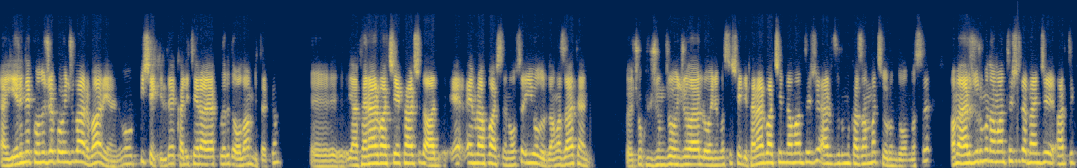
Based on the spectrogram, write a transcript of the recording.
Yani yerine konacak oyuncular var yani. O bir şekilde kaliteli ayakları da olan bir takım. Ee, yani Fenerbahçe'ye karşı da E- Emrah Baştan olsa iyi olurdu ama zaten böyle çok hücumcu oyuncularla oynaması şey değil. Fenerbahçe'nin avantajı Erzurum'u kazanmak zorunda olması. Ama Erzurum'un avantajı da bence artık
